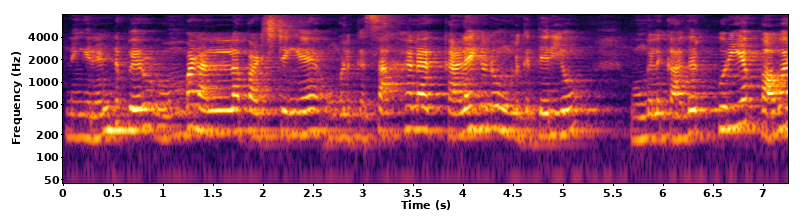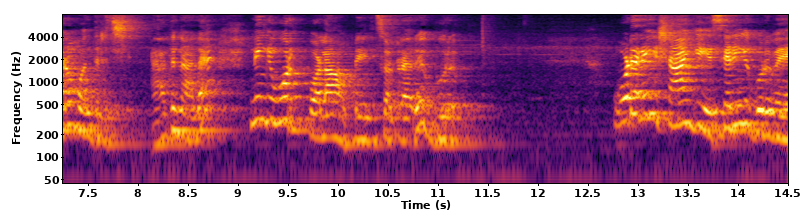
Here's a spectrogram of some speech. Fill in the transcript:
நீங்கள் ரெண்டு பேரும் ரொம்ப நல்லா படிச்சிட்டிங்க. உங்களுக்கு சகல கலைகளும் உங்களுக்கு தெரியும். உங்களுக்கு அதற்குரிய பவரும் வந்துருச்சு. அதனால நீங்கள் ஊருக்கு போகலாம் அப்படின்னு சொல்கிறாரு குரு. உடனே ஷாங்கி சரிங்க குருவே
